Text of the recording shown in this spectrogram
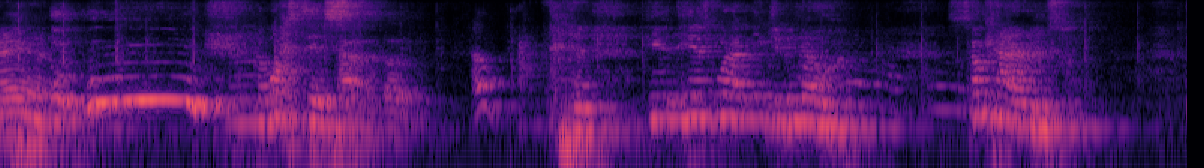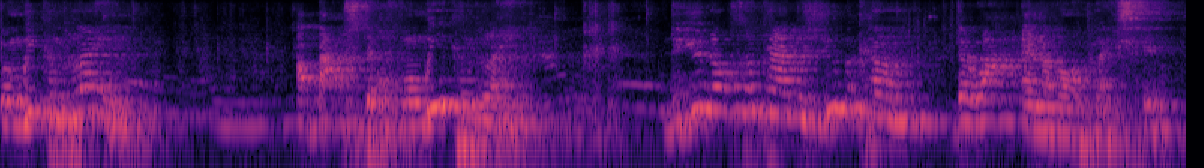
Amen. Ooh, now watch this. Here's what I need you to know. Sometimes when we complain about stuff, when we complain, do you know sometimes you become the rock and the hard place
